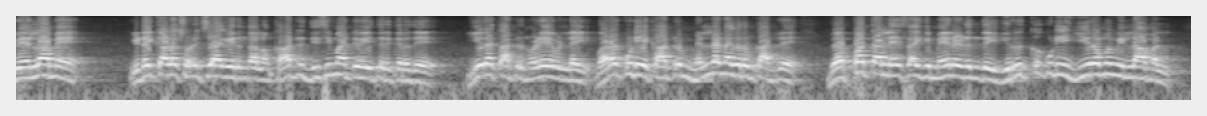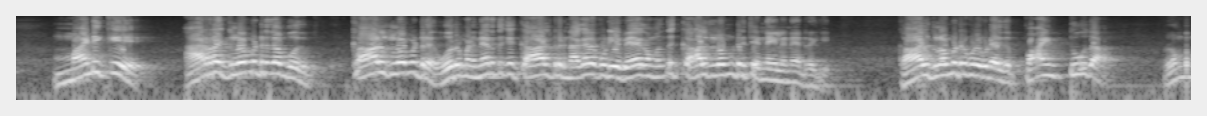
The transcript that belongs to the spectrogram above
இவை எல்லாமே இடைக்கால சுழற்சியாக இருந்தாலும் காற்று திசை மாற்றி வைத்திருக்கிறது. ஈரக்காற்று நுழையவில்லை. வரக்கூடிய காற்றும் மெல்ல நகரும் காற்று. வெப்பத்தால் லேசாக்கி மேலெழுந்து இருக்கக்கூடிய ஈரமும் இல்லாமல் மணிக்கு அரை கிலோமீட்டர் தான் போகுது. கால் கிலோமீட்டர். ஒரு மணி நேரத்துக்கு காற்று நகரக்கூடிய வேகம் வந்து கால் கிலோமீட்டர் சென்னையில் நேற்றைக்கு. கால் கிலோமீட்டர் கூட கூடாது பாயிண்ட் டூ தான். ரொம்ப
